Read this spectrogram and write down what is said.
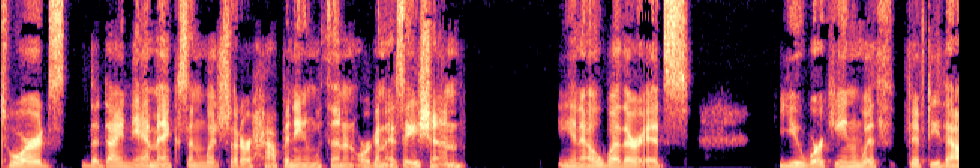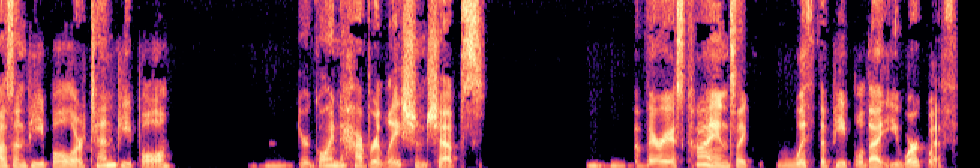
towards the dynamics in which that are happening within an organization you know whether it's you working with 50,000 people or 10 people mm-hmm. you're going to have relationships mm-hmm. of various kinds like with the people that you work with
